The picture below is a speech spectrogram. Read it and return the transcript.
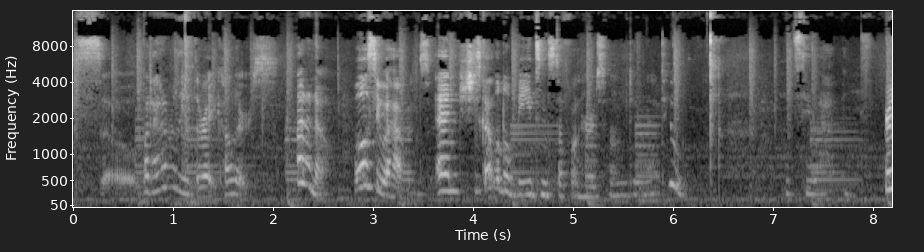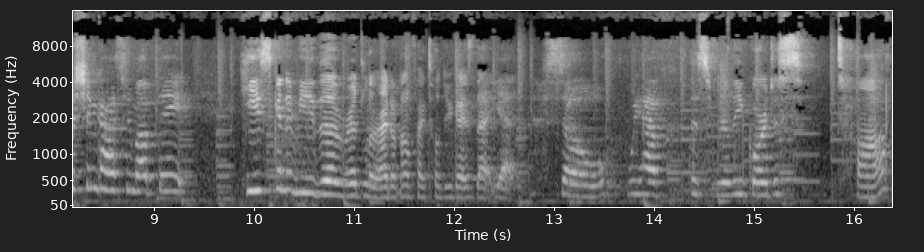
So, but I don't really have the right colors. I don't know. We'll see what happens. And she's got little beads and stuff on her, so I'm doing that too. Let's see what happens. Christian costume update. He's gonna be the Riddler. I don't know if I told you guys that yet. So we have this really gorgeous top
